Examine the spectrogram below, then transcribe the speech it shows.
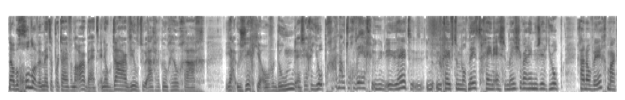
Nou begonnen we met de Partij van de Arbeid. En ook daar wilt u eigenlijk nog heel graag ja, uw zegje over doen. En zeggen, Job, ga nou toch weg. U, u, u, u geeft hem nog net geen sms'je waarin u zegt... Job, ga nou weg. Maar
